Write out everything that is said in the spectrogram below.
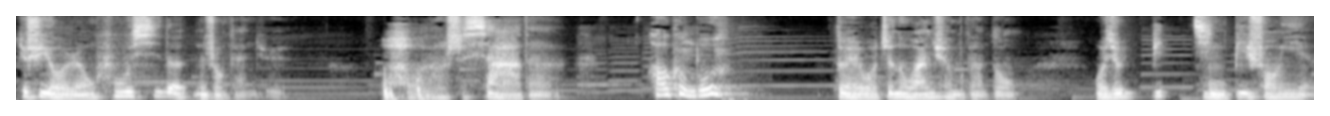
就是有人呼吸的那种感觉。哇！我当时吓得，好恐怖。对我真的完全不敢动，我就闭紧闭双眼，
